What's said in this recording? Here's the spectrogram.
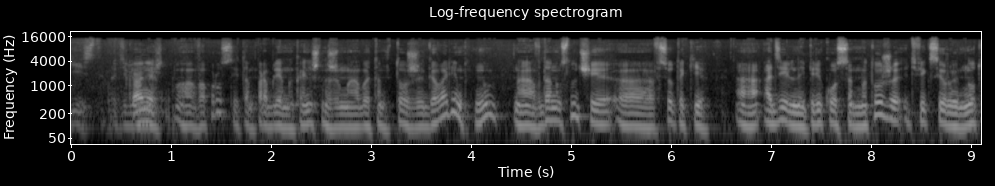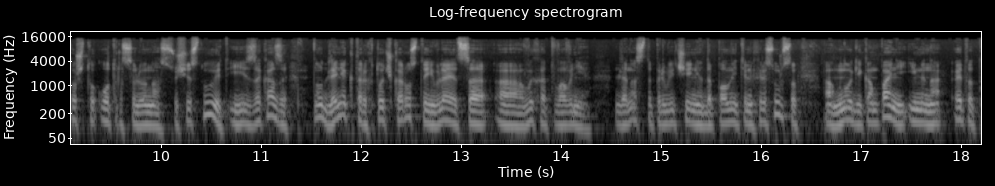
есть определенные Конечно. а, вопросы и там проблемы. Конечно же, мы об этом тоже говорим. Ну, а, в данном случае все-таки а, отдельные перекосы мы тоже фиксируем, но то, что отрасль у нас существует и заказы, ну, для некоторых точка роста является а, выход вовне. Для нас это привлечение дополнительных ресурсов. А многие компании именно этот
